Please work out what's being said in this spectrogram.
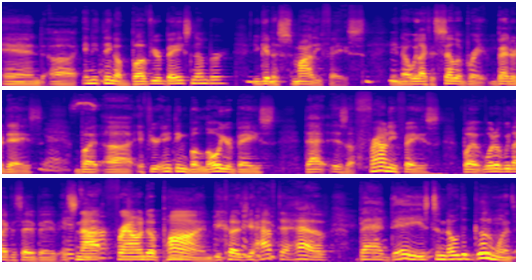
and uh, anything above your base number, you get a smiley face. You know, we like to celebrate better days. Yes. But uh, if you're anything below your base, that is a frowny face. But what do we like to say, babe? It's, It's not, not frowned frowned upon upon. because you have to have bad days to know the good ones.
